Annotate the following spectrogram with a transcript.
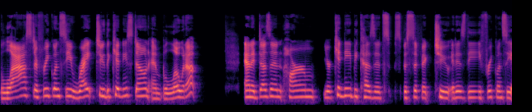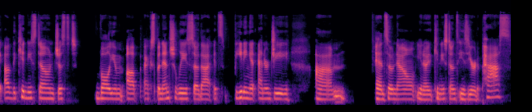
blast a frequency right to the kidney stone, and blow it up. And it doesn't harm your kidney because it's specific to, it is the frequency of the kidney stone just volume up exponentially so that it's feeding it energy um and so now you know kidney stones easier to pass.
